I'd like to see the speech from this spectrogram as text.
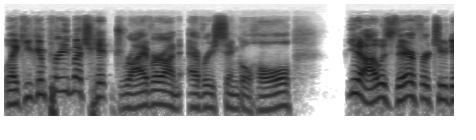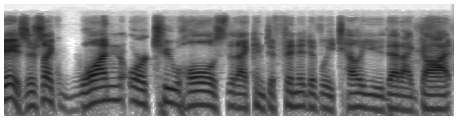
Like you can pretty much hit driver on every single hole, you know, I was there for two days. There's like one or two holes that I can definitively tell you that I got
